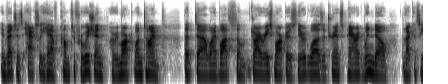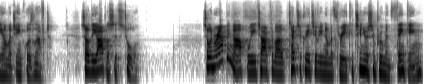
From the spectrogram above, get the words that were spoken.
inventions actually have come to fruition. I remarked one time that uh, when I bought some dry erase markers, there it was, a transparent window that I could see how much ink was left. So the opposites tool. So, in wrapping up, we talked about types of creativity number three, continuous improvement thinking.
